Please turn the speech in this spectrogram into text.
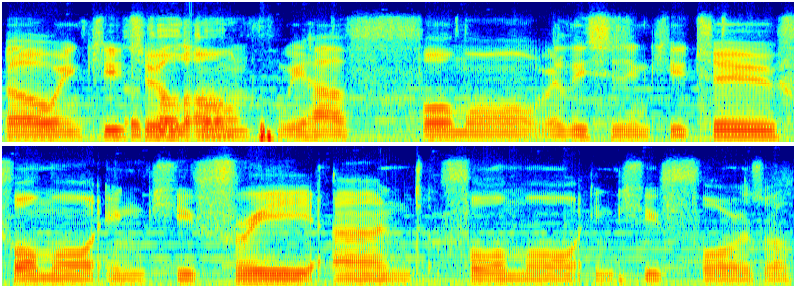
So in Q2 alone, we have four more releases in Q2, four more in Q3, and four more in Q4 as well.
